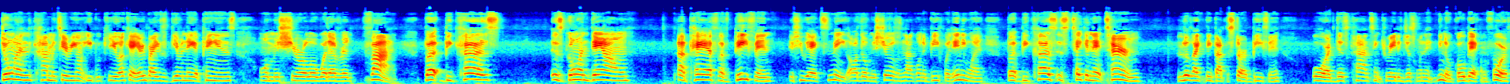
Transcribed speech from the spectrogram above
doing commentary on Eat with Q. Okay, everybody's giving their opinions on Miss Cheryl or whatever, fine. But because it's going down a path of beefing, if you ask me, although Miss Cheryl is not going to beef with anyone, but because it's taking that turn, look like they about to start beefing, or this content creator just want to, you know, go back and forth.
